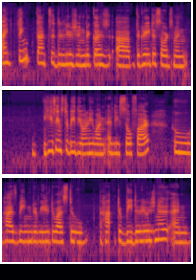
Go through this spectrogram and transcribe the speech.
I think that's a delusion because uh, the greatest swordsman he seems to be the only one at least so far who has been revealed to us to ha- to be delusional and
